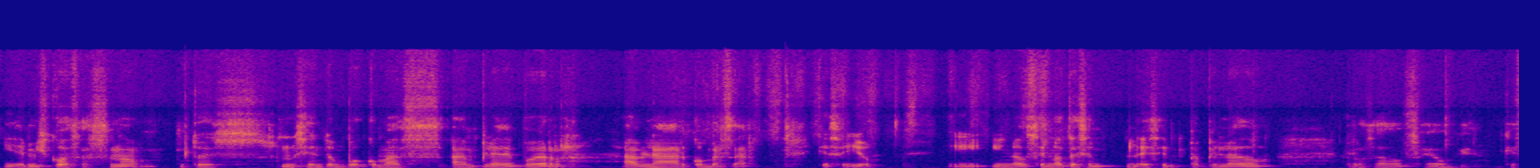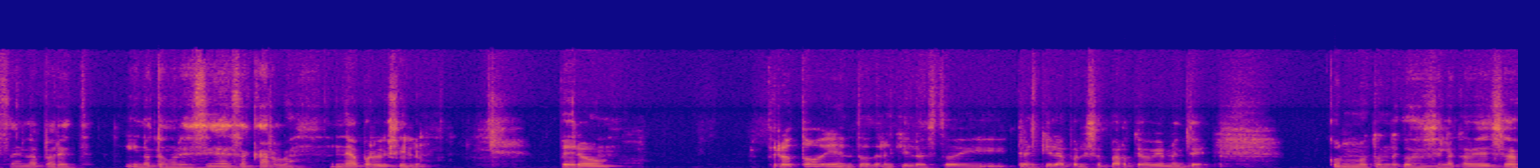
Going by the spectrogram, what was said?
Y de mis cosas, ¿no? Entonces me siento un poco más amplia de poder hablar, conversar, qué sé yo. Y, y no se nota ese, ese papelado rosado feo que, está en la pared. Y no tengo necesidad de sacarlo, nada por el estilo. Pero, pero todo bien, todo tranquilo. Estoy tranquila por esa parte, obviamente, con un montón de cosas en la cabeza,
